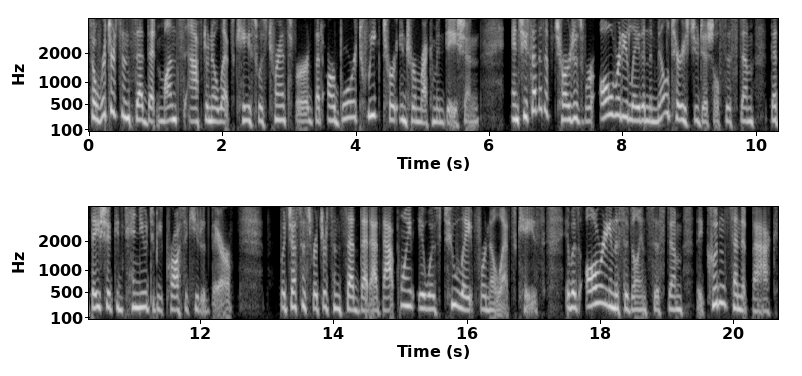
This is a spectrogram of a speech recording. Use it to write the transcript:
So Richardson said that months after Nolet's case was transferred, that Arbour tweaked her interim recommendation. And she said that if charges were already laid in the military's judicial system, that they should continue to be prosecuted there. But Justice Richardson said that at that point, it was too late for Nolet's case. It was already in the civilian system. They couldn't send it back.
